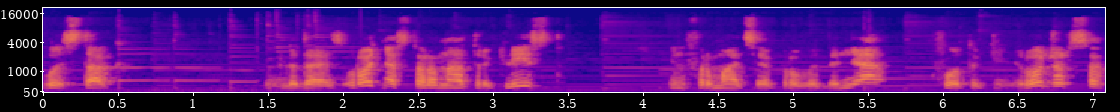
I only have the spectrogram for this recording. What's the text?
Ось так виглядає зворотня сторона, трекліст, інформація про видання, фото Кенні Роджерса.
